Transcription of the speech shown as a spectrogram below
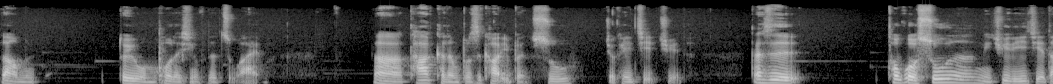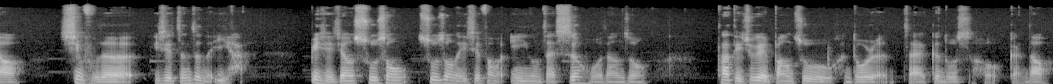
让我们对于我们获得幸福的阻碍嘛。那它可能不是靠一本书就可以解决的，但是透过书呢，你去理解到幸福的一些真正的意涵。并且将书中书中的一些方法应用在生活当中，它的确可以帮助很多人在更多时候感到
